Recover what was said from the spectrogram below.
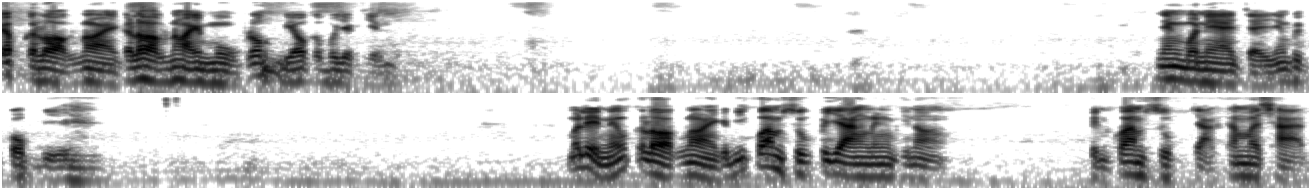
กับกระรอกหน่อยกระรอกหน่อยหมูลงเดี๋ยวก็บ่อยกิน ยังบ่แน่ใจยังไปกบดีมาเล่นกับกระรอกหน่อยก็มีความสุขไปอย่างหนึ่งพี่น้อง เป็นความสุขจากธรรมชาติ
